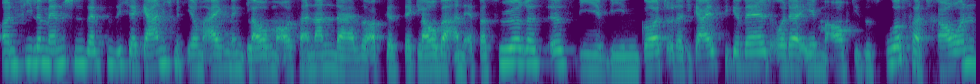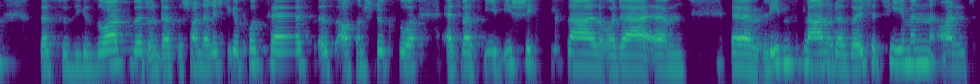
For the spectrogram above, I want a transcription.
Und viele Menschen setzen sich ja gar nicht mit ihrem eigenen Glauben auseinander. Also ob es jetzt der Glaube an etwas Höheres ist, wie, wie ein Gott oder die geistige Welt, oder eben auch dieses Urvertrauen, dass für sie gesorgt wird und dass es schon der richtige Prozess ist, auch so ein Stück so etwas wie, wie Schicksal oder ähm, äh, Lebensplan oder solche Themen. Und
